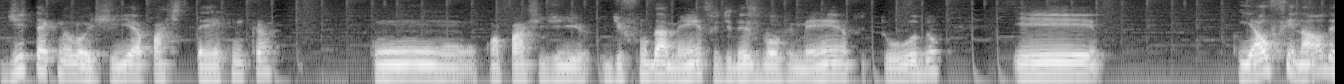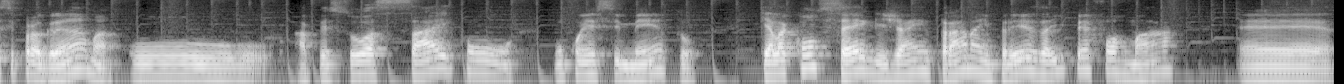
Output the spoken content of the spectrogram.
de tecnologia, a parte técnica, com, com a parte de, de fundamentos, de desenvolvimento e tudo. E, e ao final desse programa, o, a pessoa sai com um conhecimento que ela consegue já entrar na empresa e performar é,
